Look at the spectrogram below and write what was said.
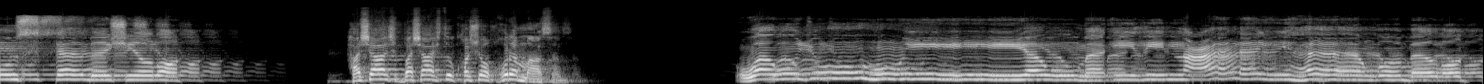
مستبشرة. حشاش بشاش تہٕ خۄشو خُرم آسن. ووجوه يومئذ عليها غبرة.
